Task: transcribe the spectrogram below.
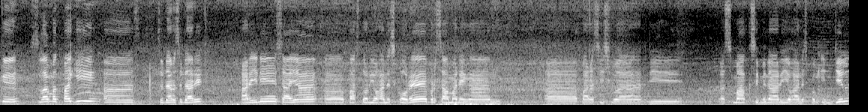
Oke, selamat pagi eh, saudara-saudari. Hari ini saya eh, Pastor Yohanes Kore bersama dengan eh, para siswa di eh, SMAK Seminari Yohanes Penginjil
